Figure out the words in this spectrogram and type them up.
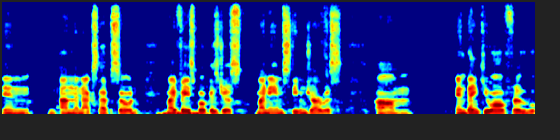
in on the next episode. My Facebook is just my name, Steven Gervais. Um, and thank you all for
